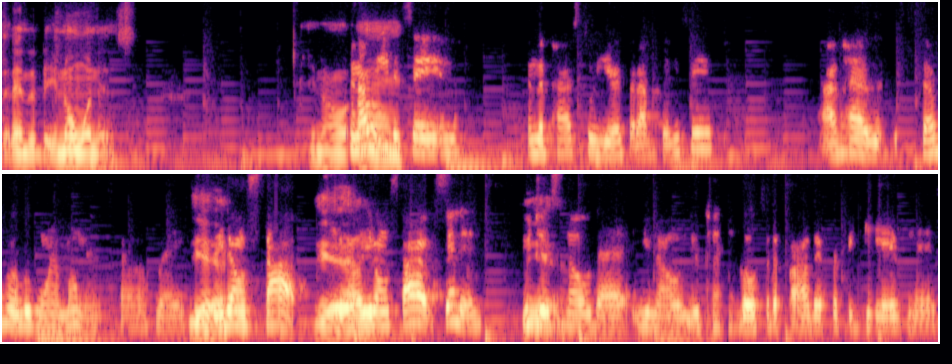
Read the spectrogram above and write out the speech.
at the end of the day no one is you know. And I would um, even say in the, in the past two years that I've been saved, I've had several lukewarm moments. So like yeah. they don't stop. Yeah. You know, you don't stop sinning. You yeah. just know that, you know, you can go to the Father for forgiveness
